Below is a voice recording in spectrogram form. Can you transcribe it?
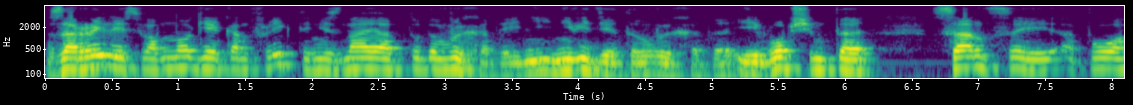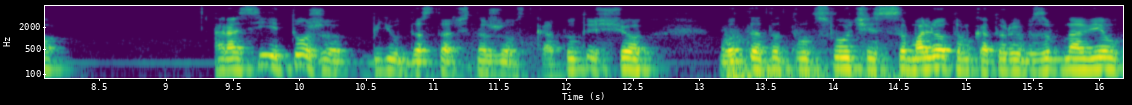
зарылись во многие конфликты, не зная оттуда выхода и не, не видя этого выхода. И, в общем-то, санкции по России тоже бьют достаточно жестко. А тут еще вот этот вот случай с самолетом, который возобновил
